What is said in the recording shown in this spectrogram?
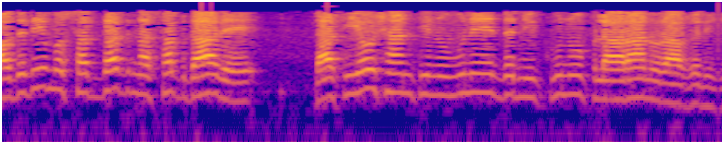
او د دې مسدد نسب دا دی دا یو شانتی نمونه د نیکونو پلارانو راغلی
